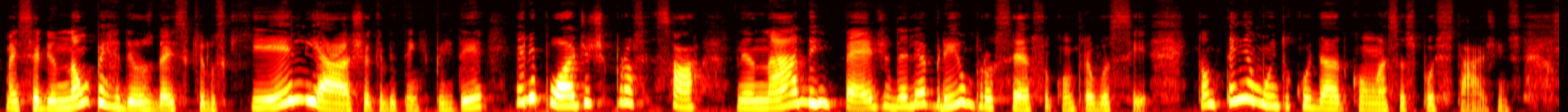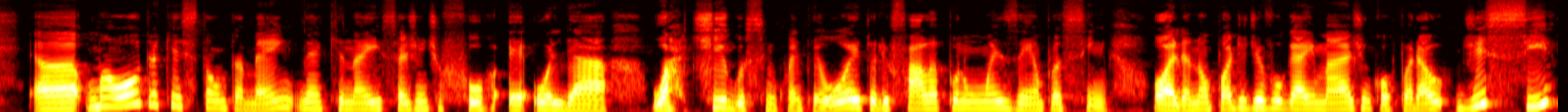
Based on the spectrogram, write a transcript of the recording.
mas se ele não perder os 10 quilos que ele acha que ele tem que perder, ele pode te processar. Né? Nada impede dele abrir um processo contra você. Então, tenha muito cuidado com essas postagens. Uh, uma outra questão também, né, que aí se a gente for é, olhar o artigo 58, ele fala por um exemplo assim: olha, não pode divulgar a imagem corporal de si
